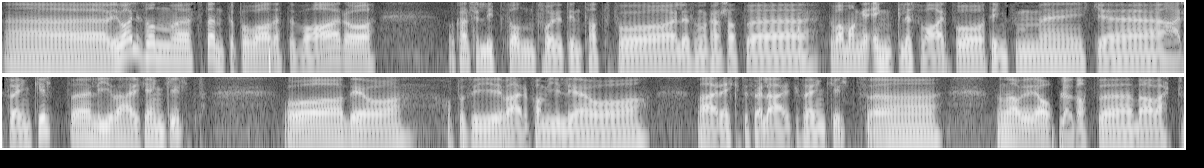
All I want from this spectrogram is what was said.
Uh, vi var litt sånn spente på hva dette var, og, og kanskje litt sånn forutinntatt på liksom, kanskje at det var mange enkle svar på ting som ikke er så enkelt. livet er ikke enkelt. Og det å håper å si, være familie og være ektefelle er ikke så enkelt. men jeg har opplevd at det har vært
